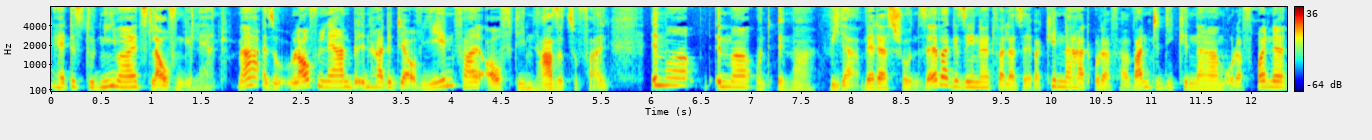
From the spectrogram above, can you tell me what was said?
hättest du niemals laufen gelernt. Ja, also laufen lernen beinhaltet ja auf jeden Fall auf die Nase zu fallen. Immer immer und immer wieder. Wer das schon selber gesehen hat, weil er selber Kinder hat oder Verwandte, die Kinder haben oder Freunde,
